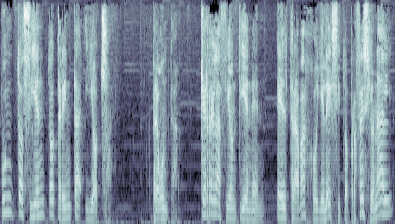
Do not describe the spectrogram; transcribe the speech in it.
Punto 138. Pregunta. ¿Qué relación tienen el trabajo y el éxito profesional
